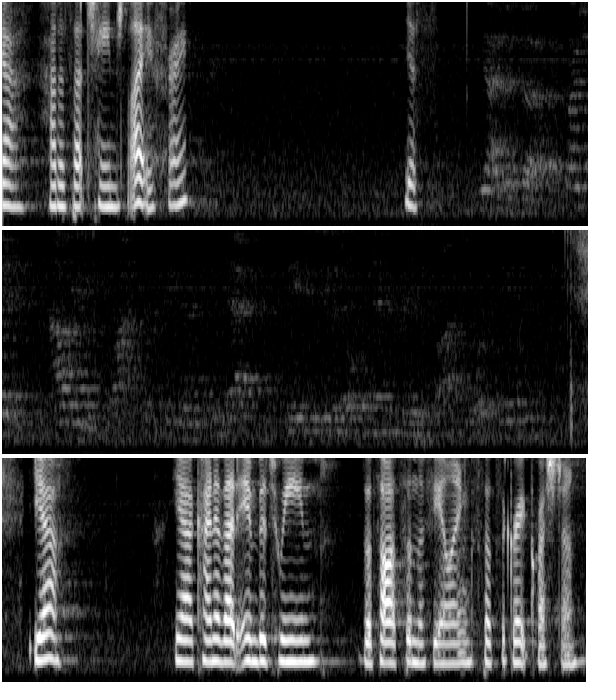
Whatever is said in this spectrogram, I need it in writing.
Yeah, how does that change life, right? Yes. Yeah. Yeah, kind of that in between the thoughts and the feelings. That's a great question.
